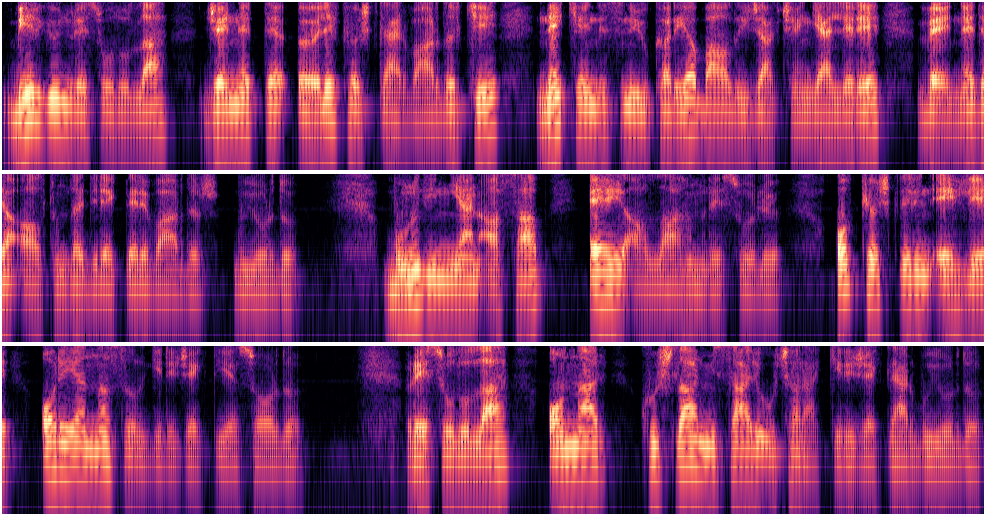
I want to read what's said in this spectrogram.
Bir gün Resulullah cennette öyle köşkler vardır ki ne kendisini yukarıya bağlayacak çengelleri ve ne de altında direkleri vardır buyurdu. Bunu dinleyen ashab ey Allah'ın Resulü o köşklerin ehli oraya nasıl girecek diye sordu. Resulullah onlar kuşlar misali uçarak girecekler buyurdu.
